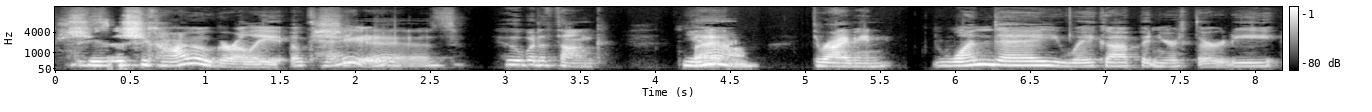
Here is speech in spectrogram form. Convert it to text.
She's, she's a Chicago girly. Okay. She is. Who would have thunk? Yeah. But thriving one day you wake up and you're 30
